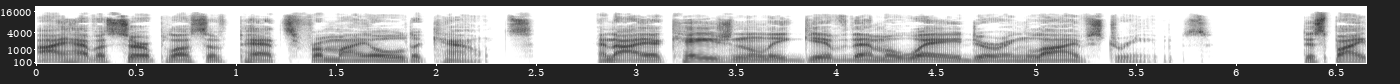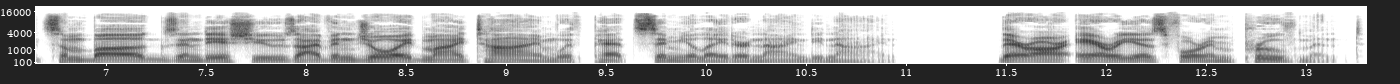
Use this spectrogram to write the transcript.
I have a surplus of pets from my old accounts, and I occasionally give them away during live streams. Despite some bugs and issues, I've enjoyed my time with Pet Simulator 99. There are areas for improvement,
